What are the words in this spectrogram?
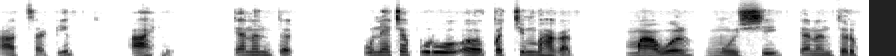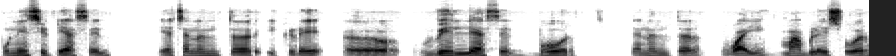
आजसाठी आहे. त्यानंतर पुण्याच्या पूर्व पश्चिम भागात मावळ मुळशी त्यानंतर पुणे सिटी असेल याच्यानंतर इकडे वेल्हे असेल भोर त्यानंतर वाई महाबळेश्वर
